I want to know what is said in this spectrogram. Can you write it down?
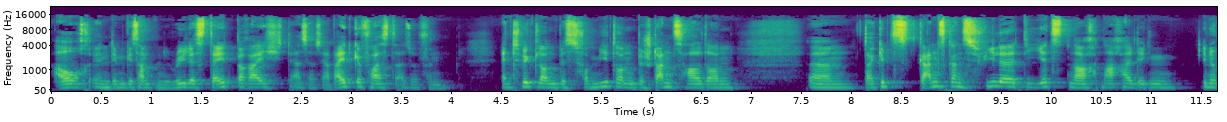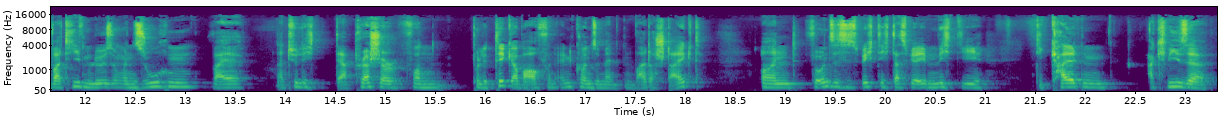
auch in dem gesamten Real Estate-Bereich, der ist ja sehr weit gefasst, also von Entwicklern bis Vermietern, Bestandshaltern. Ähm, da gibt's ganz, ganz viele, die jetzt nach nachhaltigen, innovativen Lösungen suchen, weil natürlich der Pressure von Politik, aber auch von Endkonsumenten weiter steigt. Und für uns ist es wichtig, dass wir eben nicht die, die kalten Akquise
